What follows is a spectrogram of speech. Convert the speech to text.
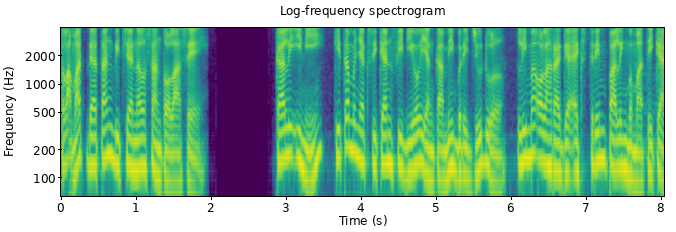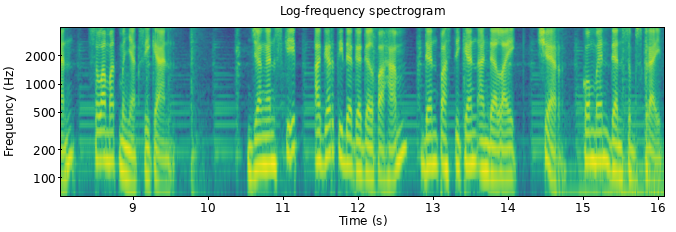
Selamat datang di channel Santolase. Kali ini, kita menyaksikan video yang kami beri judul, 5 olahraga ekstrim paling mematikan, selamat menyaksikan. Jangan skip, agar tidak gagal paham, dan pastikan Anda like, share, komen dan subscribe.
